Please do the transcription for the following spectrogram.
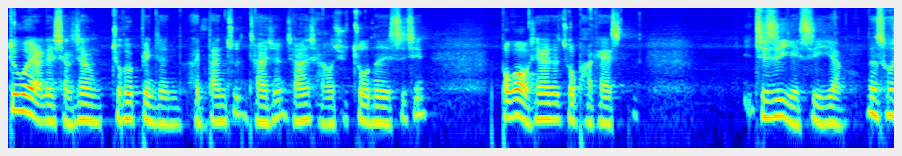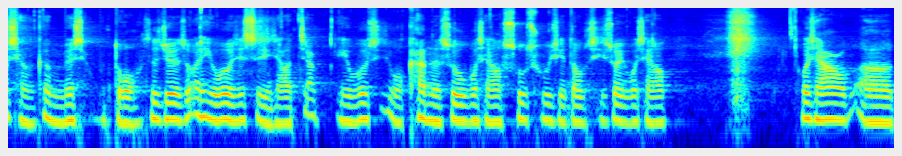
对未来的想象就会变成很单纯，才想才想要去做那些事情。包括我现在在做 podcast，其实也是一样，那时候想根本没有想那么多，是觉得说，哎，我有些事情想要讲，哎，我我看的书，我想要输出一些东西，所以我想要，我想要呃，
